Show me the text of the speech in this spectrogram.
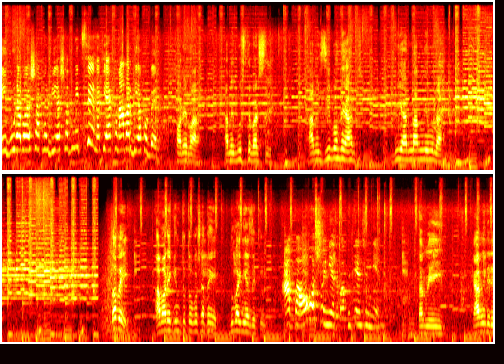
এই বুড়া বয়সে আপনার বিয়ার স্বাদ মিটছে নাকি এখন আবার বিয়া করবেন? হরে মা আমি বুঝতে পারছি। আমি জীবনে আর বিয়ার নাম নিব না। তবে আমারে কিন্তু তোর সাথে দুবাই নিয়ে যেতে হবে। আব্বা অবশ্যই নিয়ে যাব আপনি টেনশন নিয়েন তবে এই কামিলের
